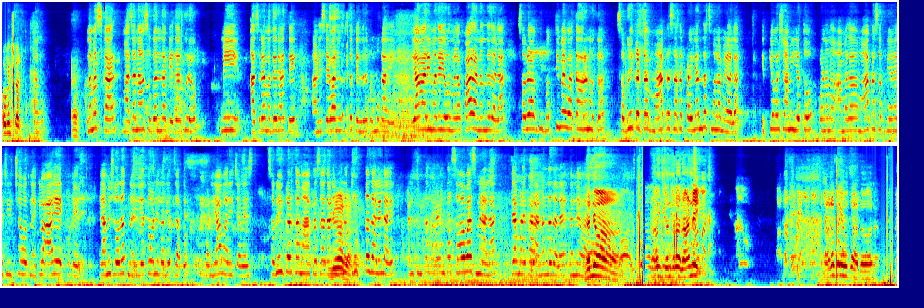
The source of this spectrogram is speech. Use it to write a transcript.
Okay नमस्कार माझं नाव सुगंधा केदार गुरव. मी आचऱ्यामध्ये राहते आणि सेवानिवृत्त केंद्र प्रमुख आहे. या वारीमध्ये येऊन मला फार आनंद झाला. सगळं अगदी भक्तिमय वातावरण होतं. सगळीकडचा महाप्रसाद पहिल्यांदाच मला मिळाला. इतके वर्ष आम्ही येतो पण आम्हाला महाप्रसाद घेण्याची इच्छा होत नाही किंवा आहे कुठे हे आम्ही शोधत नाही. येतो आणि लगेच जातो. पण या वारीच्या वेळेस सगळीकडचा महाप्रसाद आणि मला तृप्त झालेला आहे. आणि तुमचा सगळ्यांचा सहवास मिळाला. त्यामुळे फार आनंद झालाय. धन्यवाद. धन्यवाद. रामचंद्र राणे.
